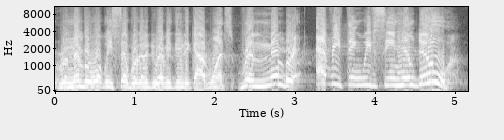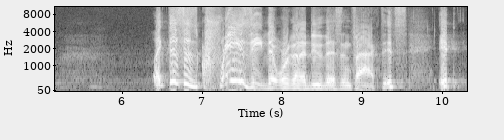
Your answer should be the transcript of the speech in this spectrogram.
Remember what we said. We're going to do everything that God wants. Remember everything we've seen Him do. Like, this is crazy that we're going to do this, in fact. It's, it,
